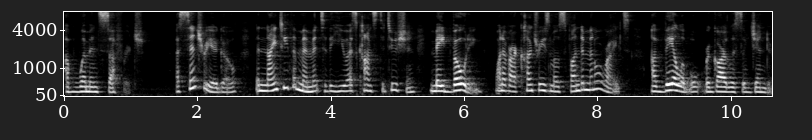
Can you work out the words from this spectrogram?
of women's suffrage. A century ago, the 19th Amendment to the U.S. Constitution made voting, one of our country's most fundamental rights, available regardless of gender.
